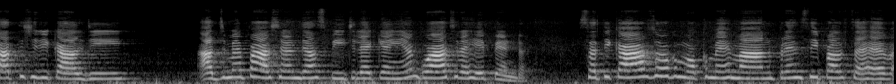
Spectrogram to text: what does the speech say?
ਸਤਿ ਸ਼੍ਰੀ ਅਕਾਲ ਜੀ। ਅੱਜ ਮੈਂ ਭਾਸ਼ਣ ਜਾਂ ਸਪੀਚ ਲੈ ਕੇ ਆਈ ਹਾਂ ਗਵਾਚ ਰਹੇ ਪਿੰਡ। ਸਤਿਕਾਰਯੋਗ ਮੁੱਖ ਮਹਿਮਾਨ ਪ੍ਰਿੰਸੀਪਲ ਸਾਹਿਬ,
